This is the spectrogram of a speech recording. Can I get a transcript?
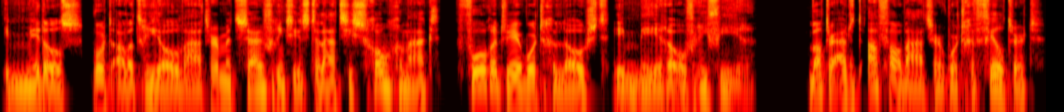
Inmiddels wordt al het rioolwater met zuiveringsinstallaties schoongemaakt voor het weer wordt geloosd in meren of rivieren. Wat er uit het afvalwater wordt gefilterd,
